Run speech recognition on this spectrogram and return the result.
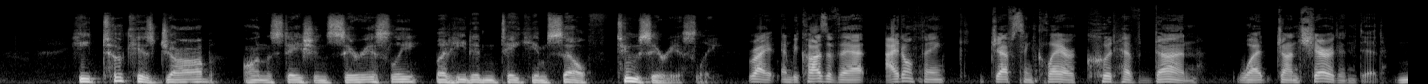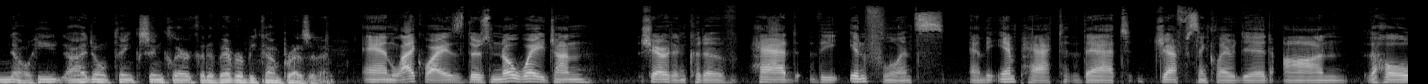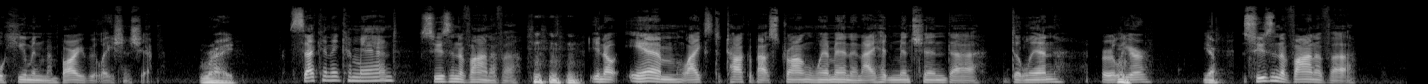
He took his job on the station seriously, but he didn't take himself too seriously. Right. And because of that, I don't think Jeff Sinclair could have done what John Sheridan did. No, he. I don't think Sinclair could have ever become president. And likewise, there's no way John Sheridan could have had the influence and the impact that Jeff Sinclair did on the whole human Minbari relationship. Right. Second in command, Susan Ivanova. you know, M likes to talk about strong women, and I had mentioned uh, Delenn earlier. Yeah. Susan Ivanova,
